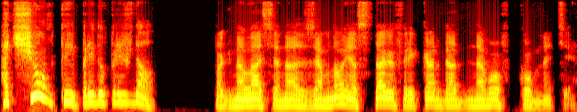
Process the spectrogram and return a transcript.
О чем ты предупреждал? Погналась она за мной, оставив Рикардо одного в комнате.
